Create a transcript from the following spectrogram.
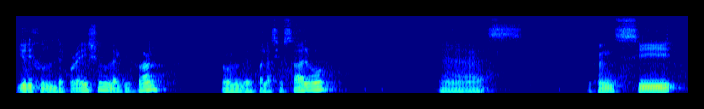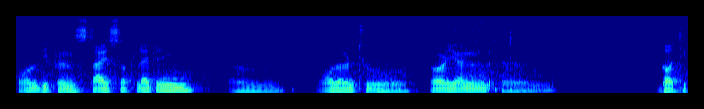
beautiful decoration like this one from the Palacio Salvo. Uh, you can see all different styles of lettering from modern to Victorian, um, Gothic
